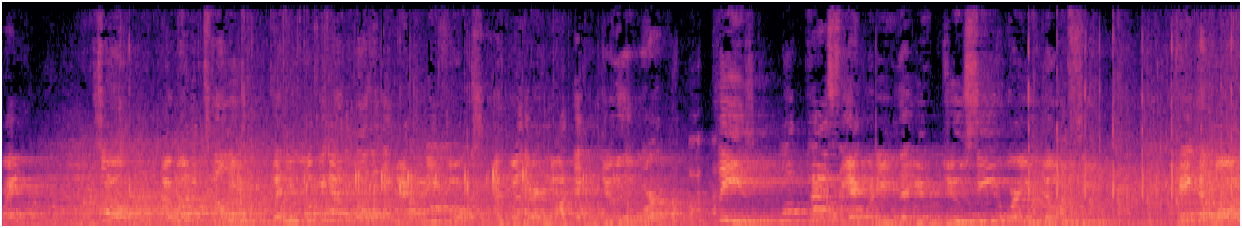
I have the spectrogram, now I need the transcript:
right? So, I want to tell you, when you're looking at of the equity folks and whether or not they can do the work, please look past the equity that you do see or you don't see. Take a long,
